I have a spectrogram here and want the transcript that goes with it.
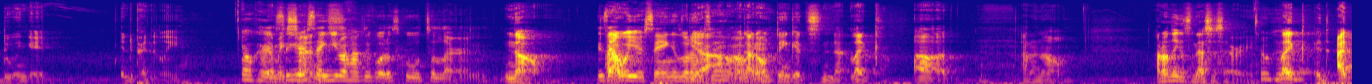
doing it independently. Okay, so you're saying you don't have to go to school to learn. No, Is that what you're saying? Is what yeah, I'm saying? like I don't think it's ne- like uh, I don't know. I don't think it's necessary. Okay. Like it, I,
